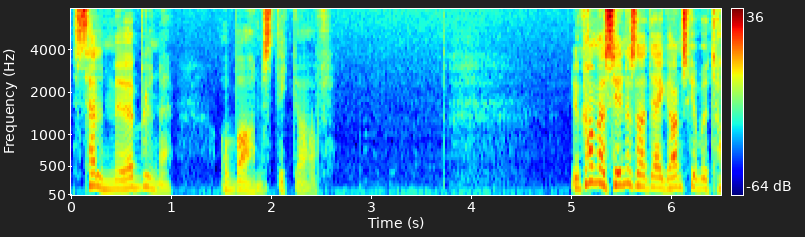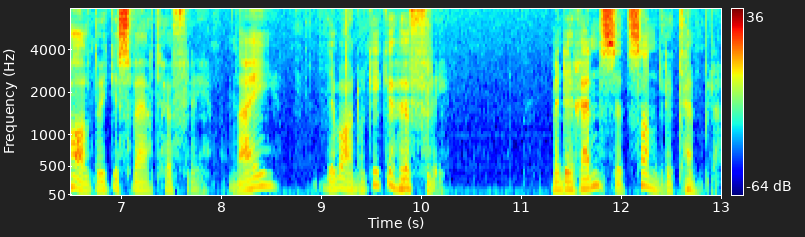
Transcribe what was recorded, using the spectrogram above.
selv møblene, og ba ham stikke av. Du kan vel synes at det er ganske brutalt og ikke svært høflig. Nei, det var nok ikke høflig, men det renset sannelig tempelet.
